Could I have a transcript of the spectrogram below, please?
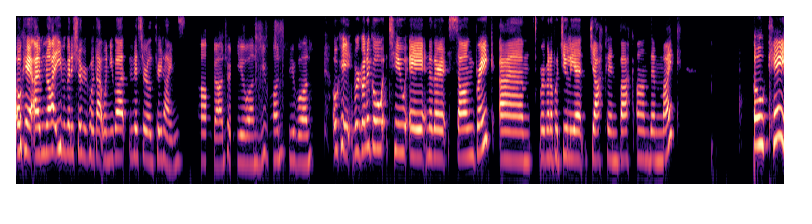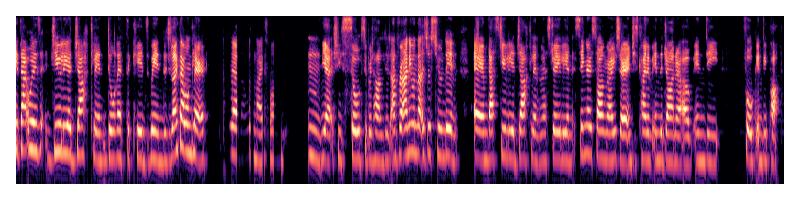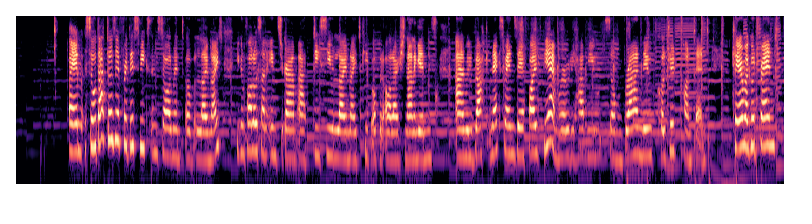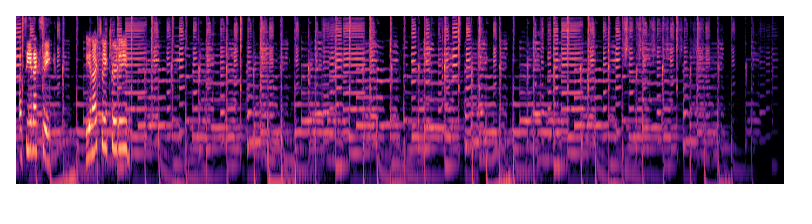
Okay, I'm not even going to sugarcoat that one. You got visceral three times. Oh god, you won, you won, you won. Okay, we're gonna go to a, another song break. Um, we're gonna put Julia Jacklin back on the mic. Okay, that was Julia Jacklin. Don't let the kids win. Did you like that one, Claire? Yeah, that was a nice one. Mm, yeah, she's so super talented. And for anyone that has just tuned in, um, that's Julia Jacklin, an Australian singer songwriter, and she's kind of in the genre of indie folk, indie pop. Um, so that does it for this week's installment of Limelight. You can follow us on Instagram at DCU Limelight to keep up with all our shenanigans. And we'll be back next Wednesday at 5 pm where we'll have you some brand new cultured content. Claire, my good friend, I'll see you next week. See you next week, Trudy.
